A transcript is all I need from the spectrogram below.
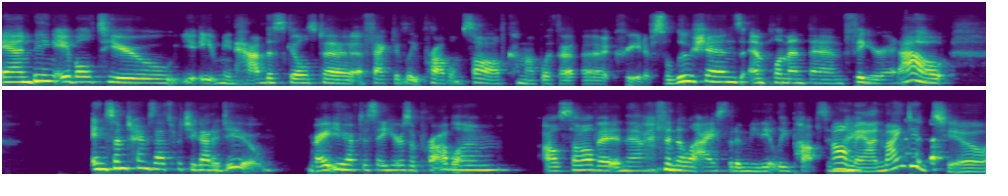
and being able to i mean have the skills to effectively problem solve come up with a, a creative solutions implement them figure it out and sometimes that's what you got to do right you have to say here's a problem I'll solve it. And then I have vanilla ice that immediately pops in. Oh man, mine did too.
